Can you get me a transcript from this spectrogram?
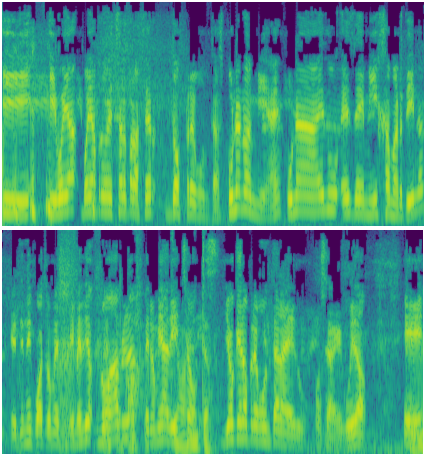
y, y voy, a, voy a aprovechar para hacer dos preguntas. Una no es mía, ¿eh? Una, Edu, es de mi hija Martina, que tiene cuatro meses y medio. No habla, pero me ha dicho, yo quiero preguntar a Edu, o sea que cuidado. Eh,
